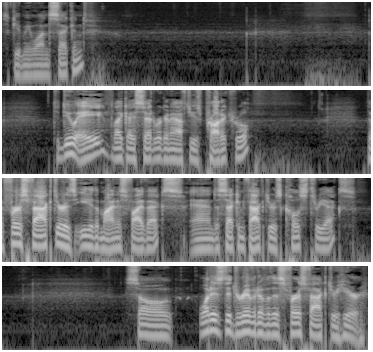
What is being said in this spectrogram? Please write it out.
Just give me one second. To do A, like I said, we're going to have to use product rule. The first factor is e to the minus 5x, and the second factor is cos 3x. So what is the derivative of this first factor here?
